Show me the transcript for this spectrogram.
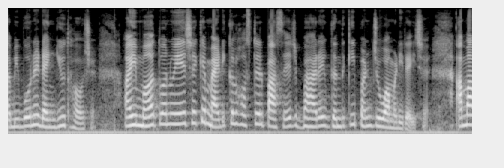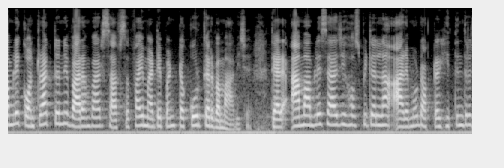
તબીબોને ડેન્ગ્યુ થયો છે. અહીં મહત્વનું એ છે કે મેડિકલ હોસ્ટેલ પાસે જ ભારે ગંદકી પણ જોવા મળી રહી છે. આ મામલે કોન્ટ્રાક્ટરને વારંવાર સાફ સફાઈ માટે પણ ટકોર કરવામાં આવી છે. ત્યારે આ મામલે સયાજી હોસ્પિટલના આરએમઓ ડોક્ટર હિતેન્દ્ર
